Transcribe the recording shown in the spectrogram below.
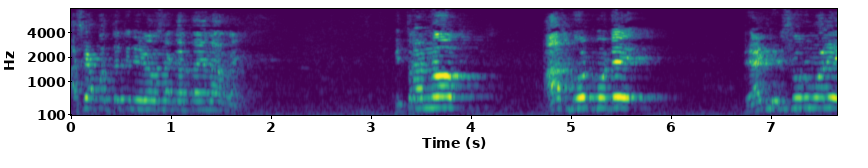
अशा पद्धतीने व्यवसाय करता येणार नाही. मित्रांनो आज मोठमोठे ब्रँडेड शोरूम वाले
